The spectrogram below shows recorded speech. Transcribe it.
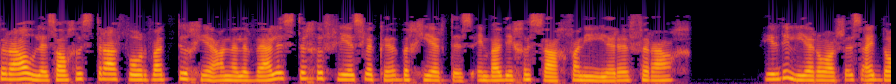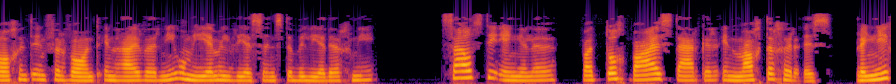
Vooral hulle sal gestraf word wat toegee aan hulle wellistige vleeslike begeertes en wat die gezag van die Heere verag. Hier die leraars is uitdagend en verwaand en huiver nie om hemelweesens te beledig nie. Zelfs die engelen, wat toch baie sterker en machtiger is, breng nie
